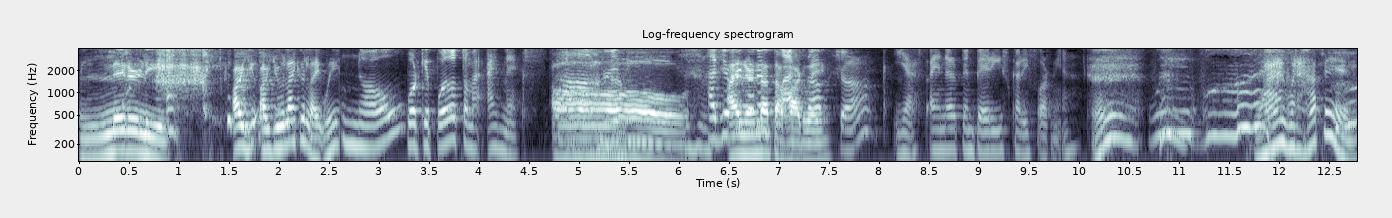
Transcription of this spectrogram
Literally. Are you are you like a lightweight? No, porque puedo tomar. I mix. Oh. Have you I learned that the hard way. out drunk? Yes, I ended up in Perris, California. Wait, what? Why? What happened?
